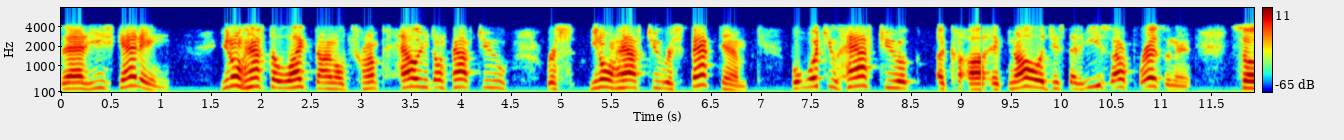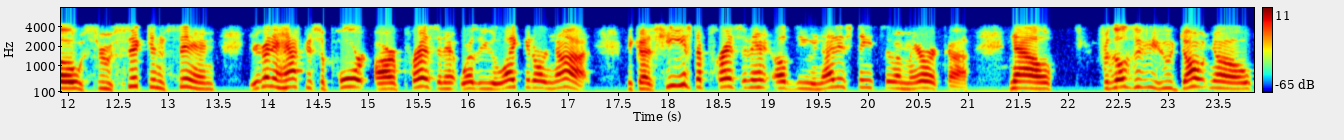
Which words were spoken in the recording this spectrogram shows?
that he's getting. You don't have to like Donald Trump. Hell, you don't have to you don't have to respect him. But what you have to uh, acknowledge is that he's our president. So through thick and thin, you're going to have to support our president whether you like it or not, because he is the president of the United States of America. Now, for those of you who don't know,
